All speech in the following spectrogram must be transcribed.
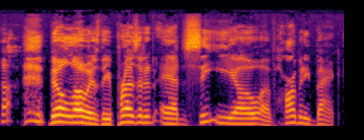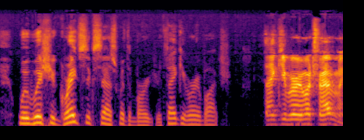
too. Bill Lowe is the president and CEO of Harmony Bank. We wish you great success with the merger. Thank you very much. Thank you very much for having me.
